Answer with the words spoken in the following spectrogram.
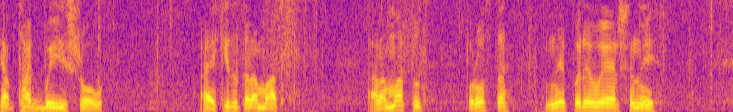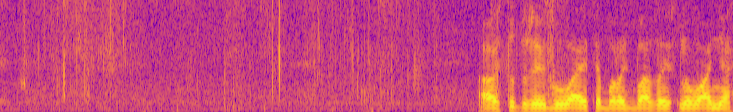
я б так би і йшов. А який тут аромат? Аромат тут просто неперевершений. А ось тут вже відбувається боротьба за існування.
